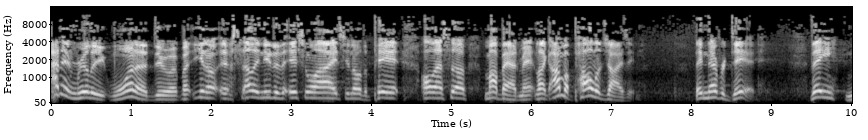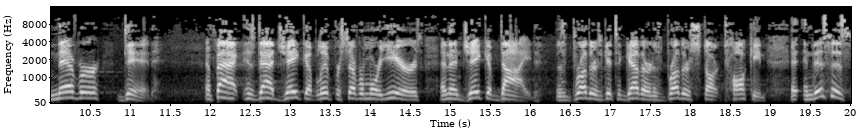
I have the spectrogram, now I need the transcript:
I didn't really want to do it, but you know, if Sally to the Ishmaelites, you know, the pit, all that stuff, my bad, man. Like I'm apologizing. They never did. They never did. In fact, his dad Jacob lived for several more years and then Jacob died. His brothers get together and his brothers start talking. And this is,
